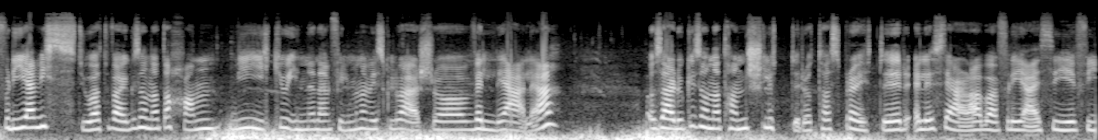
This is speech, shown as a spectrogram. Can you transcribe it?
Fordi jeg visste jo at det var jo ikke sånn at han Vi gikk jo inn i den filmen, og vi skulle være så veldig ærlige. Og så er det jo ikke sånn at han slutter å ta sprøyter eller stjele bare fordi jeg sier fy,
